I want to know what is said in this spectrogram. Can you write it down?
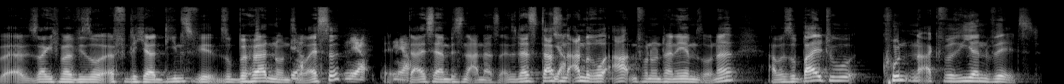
äh, sag ich mal, wie so öffentlicher Dienst, wie so Behörden und ja. so, weißt du? Ja. ja. Da ist ja ein bisschen anders. Also das, das ja. sind andere Arten von Unternehmen so, ne? Aber sobald du Kunden akquirieren willst,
